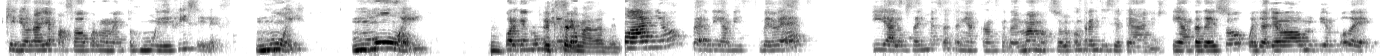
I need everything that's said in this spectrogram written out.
que yo no haya pasado por momentos muy difíciles. Muy, muy. Mm. Porque en un Extremadamente. año perdí a mis bebés y a los seis meses tenía cáncer de mama, solo con 37 años. Y antes de eso, pues ya llevaba un tiempo de,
